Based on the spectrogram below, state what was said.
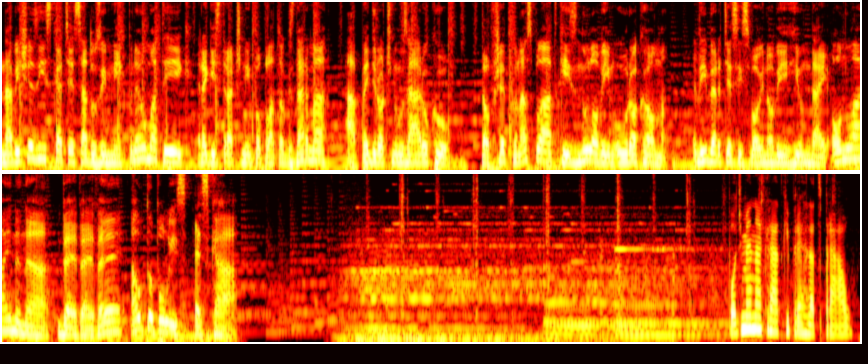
Navyše získate sadu zimných pneumatík, registračný poplatok zdarma a 5-ročnú záruku. To všetko na splátky s nulovým úrokom. Vyberte si svoj nový Hyundai online na www.autopolis.sk. Poďme na krátky prehľad správ.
